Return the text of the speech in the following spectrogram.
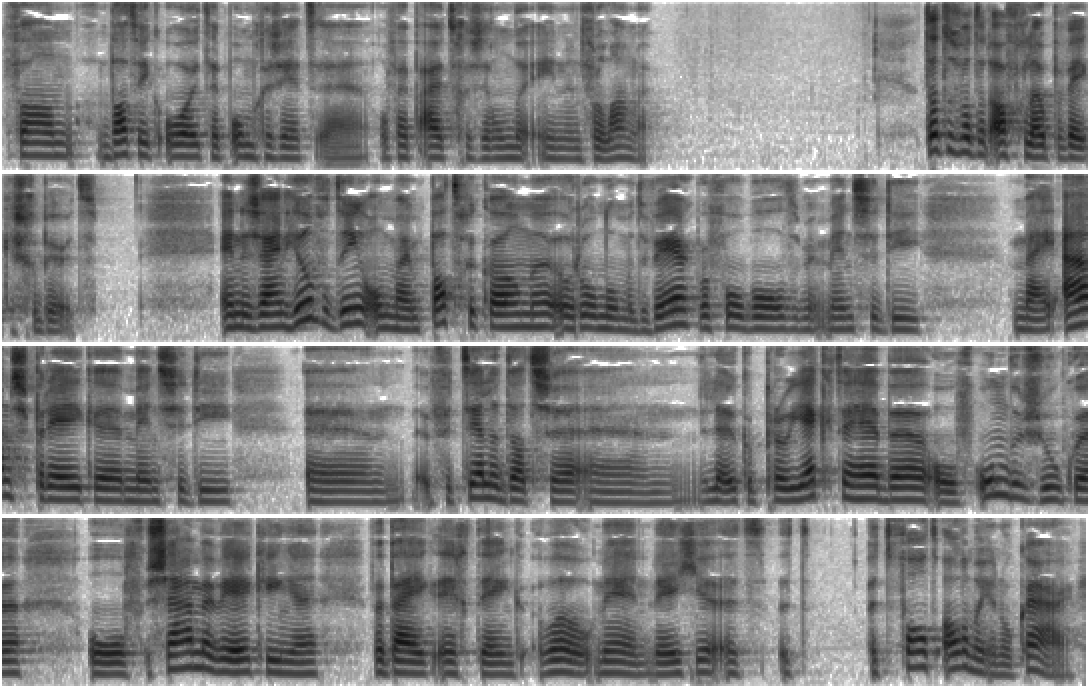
van wat ik ooit heb omgezet uh, of heb uitgezonden in een verlangen. Dat is wat het afgelopen week is gebeurd. En er zijn heel veel dingen op mijn pad gekomen, rondom het werk bijvoorbeeld, met mensen die mij aanspreken, mensen die uh, vertellen dat ze uh, leuke projecten hebben of onderzoeken of samenwerkingen, waarbij ik echt denk, wow man, weet je, het, het, het valt allemaal in elkaar.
